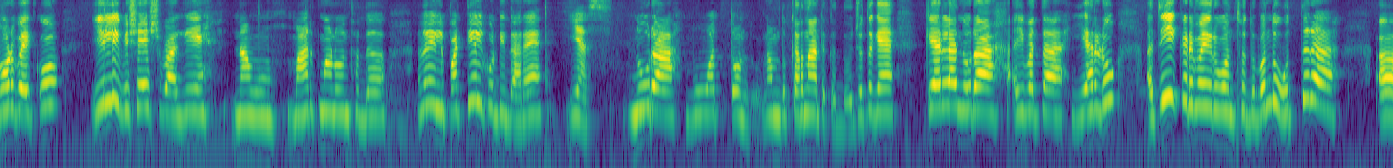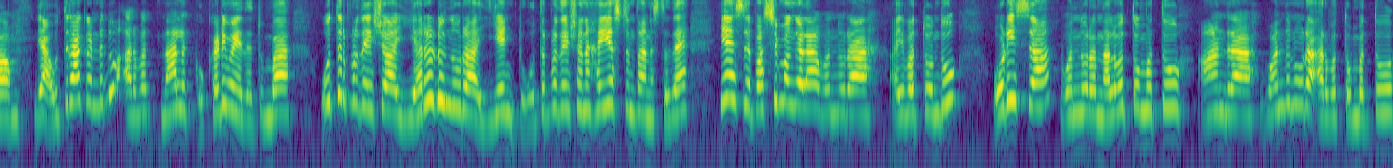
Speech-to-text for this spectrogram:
ನೋಡಬೇಕು. ಇಲ್ಲಿ ವಿಶೇಷವಾಗಿ ನಾವು ಮಾರ್ಕ್ ಮಾಡುವಂಥದ್ದು ಅಂದರೆ ಇಲ್ಲಿ ಪಟ್ಟಿಯಲ್ಲಿ ಕೊಟ್ಟಿದ್ದಾರೆ. ಎಸ್ ನೂರ ಮೂವತ್ತೊಂದು ನಮ್ಮದು ಕರ್ನಾಟಕದ್ದು. ಜೊತೆಗೆ ಕೇರಳ ನೂರ ಐವತ್ತ ಎರಡು ಅತೀ ಕಡಿಮೆ ಇರುವಂಥದ್ದು ಬಂದು ಉತ್ತರ ಯಾ, ಉತ್ತರಾಖಂಡದ್ದು ಅರವತ್ನಾಲ್ಕು. ಕಡಿಮೆ ಇದೆ ತುಂಬ. ಉತ್ತರ ಪ್ರದೇಶ ಎರಡು ನೂರ ಎಂಟು. ಉತ್ತರ ಪ್ರದೇಶನ ಹೈಯೆಸ್ಟ್ ಅಂತ ಅನ್ನಿಸ್ತದೆ ಎಸ್ ಪಶ್ಚಿಮ ಬಂಗಾಳ ಒಂದೂರ ಐವತ್ತೊಂದು. ಒಡಿಸ್ಸಾ ಒಂದೂರ ನಲವತ್ತೊಂಬತ್ತು. ಆಂಧ್ರ ಒಂದು ನೂರ ಅರವತ್ತೊಂಬತ್ತು.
